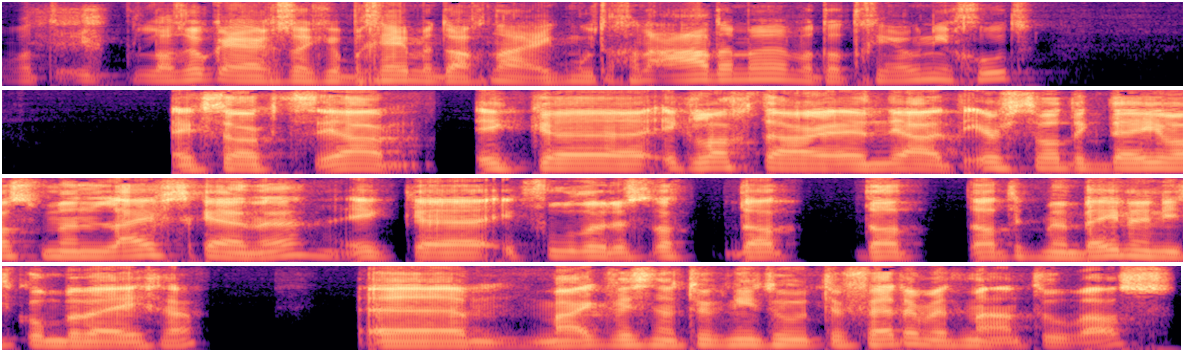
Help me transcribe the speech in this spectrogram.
Want ik las ook ergens dat je op een gegeven moment dacht, nou, ik moet gaan ademen. Want dat ging ook niet goed. Exact, ja. Ik, ik lag daar en ja, het eerste wat ik deed was mijn lijf scannen. Ik, ik voelde dus dat, dat, dat, dat ik mijn benen niet kon bewegen. Um, maar ik wist natuurlijk niet hoe het er verder met me aan toe was.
